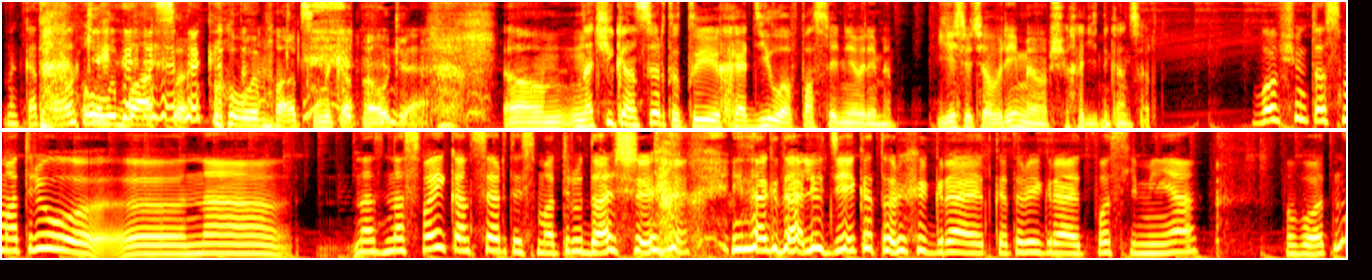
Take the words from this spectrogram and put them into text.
на каталке. Улыбаться, На каталке. улыбаться на каталке. Да. Эм, На чьи концерты ты ходила в последнее время? Есть у тебя время вообще ходить на концерт? В общем-то, смотрю э, на, на, на свои концерты, смотрю дальше иногда людей, которых играют, которые играют после меня. Вот, ну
